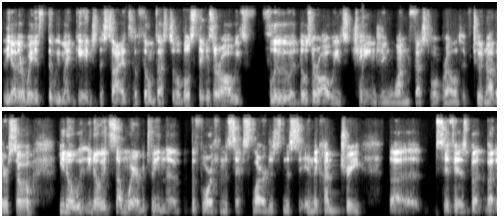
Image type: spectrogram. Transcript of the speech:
the other ways that we might gauge the size of a film festival, those things are always fluid. Those are always changing one festival relative to another. So, you know, we, you know, it's somewhere between the the fourth and the sixth largest in the in the country. Uh, CIFF is, but but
